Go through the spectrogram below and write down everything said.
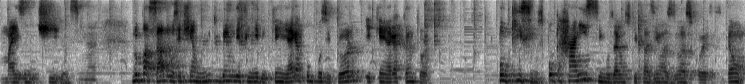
mais antiga, assim, né? No passado você tinha muito bem definido quem era compositor e quem era cantor pouquíssimos, pouca, raríssimos eram os que faziam as duas coisas. Então,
